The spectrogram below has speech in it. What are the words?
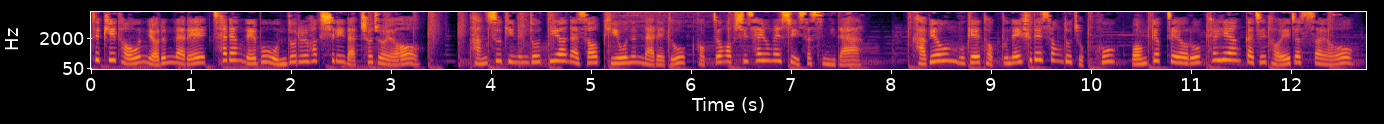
특히 더운 여름날에 차량 내부 온도를 확실히 낮춰줘요. 방수 기능도 뛰어나서 비 오는 날에도 걱정 없이 사용할 수 있었습니다. 가벼운 무게 덕분에 휴대성도 좋고 원격 제어로 편리함까지 더해졌어요.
